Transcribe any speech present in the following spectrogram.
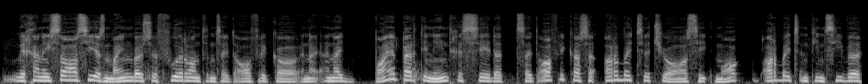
mekanisasie is mynbou se voorland in Suid-Afrika en hy en hy baie pertinent gesê dat Suid-Afrika se arbeidssituasie maak arbeidsintensieve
